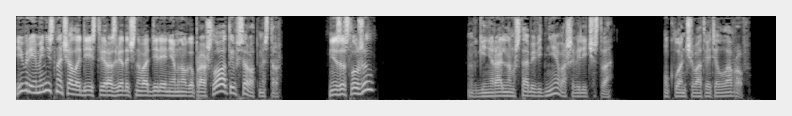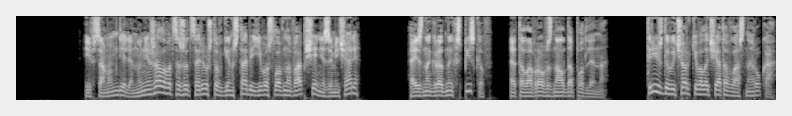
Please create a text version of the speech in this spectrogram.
И времени с начала действий разведочного отделения много прошло, а ты все ротмистр. Не заслужил? В генеральном штабе виднее, Ваше Величество, уклончиво ответил Лавров. И в самом деле, ну не жаловаться же царю, что в генштабе его словно вообще не замечали, а из наградных списков, это Лавров знал доподлинно, трижды вычеркивала чья-то властная рука.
